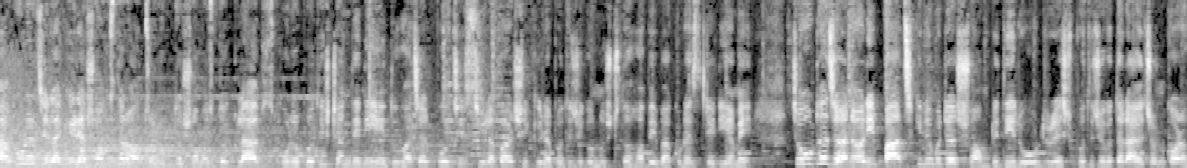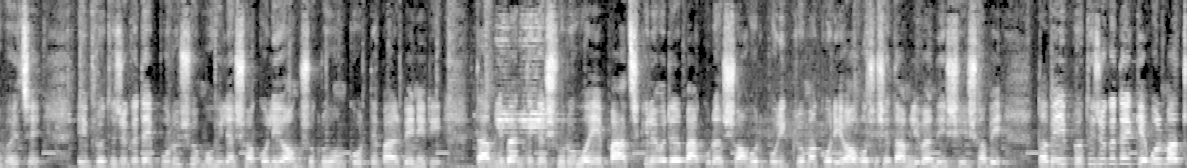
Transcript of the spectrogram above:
বাঁকুড়া জেলা ক্রীড়া সংস্থার অন্তর্ভুক্ত সমস্ত ক্লাব, স্কুল ও প্রতিষ্ঠানদের নিয়ে দু হাজার পঁচিশ জেলাবার্ষিক ক্রীড়া প্রতিযোগিতা অনুষ্ঠিত হবে বাঁকুড়া স্টেডিয়ামে। চৌঠা জানুয়ারি পাঁচ কিলোমিটার সম্প্রীতি রোড রেস প্রতিযোগিতার আয়োজন করা হয়েছে। এই প্রতিযোগিতায় পুরুষ ও মহিলা সকলেই অংশগ্রহণ করতে পারবেন। এটি তামলিবান থেকে শুরু হয়ে পাঁচ কিলোমিটার বাঁকুড়া শহর পরিক্রমা করে অবশেষে তামলিবান্ধে শেষ হবে। তবে এই প্রতিযোগিতায় কেবলমাত্র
